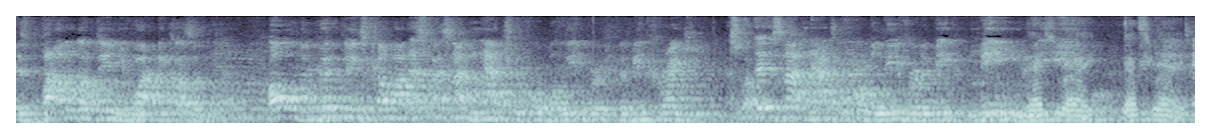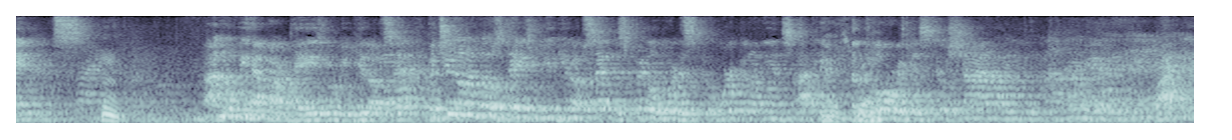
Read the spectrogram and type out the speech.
is bottled up in you. Why? Because of him. All the good things come out. That's why it's not natural for a believer to be cranky. That's why it's not natural for a believer to be mean. To That's be right. evil, to That's be right. cantankerous. Hmm. I know we have our days where we get upset, but you know, in those days when you get upset, the Spirit of the Lord is still working on the inside of you. That's the right. glory can still shine out of you. Right?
